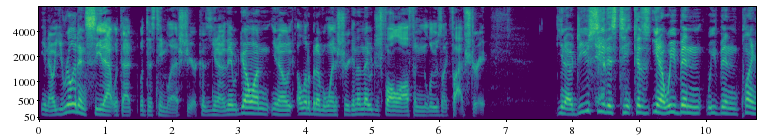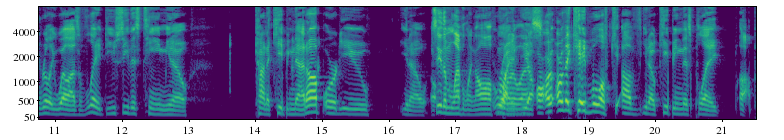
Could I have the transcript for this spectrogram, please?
you know, you really didn't see that with that with this team last year because you know they would go on you know a little bit of a win streak and then they would just fall off and lose like five straight. You know, do you see this team? Because you know we've been we've been playing really well as of late. Do you see this team? You know, kind of keeping that up, or do you, you know, See them leveling off more right? or Yeah, are, are they capable of of you know keeping this play up?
